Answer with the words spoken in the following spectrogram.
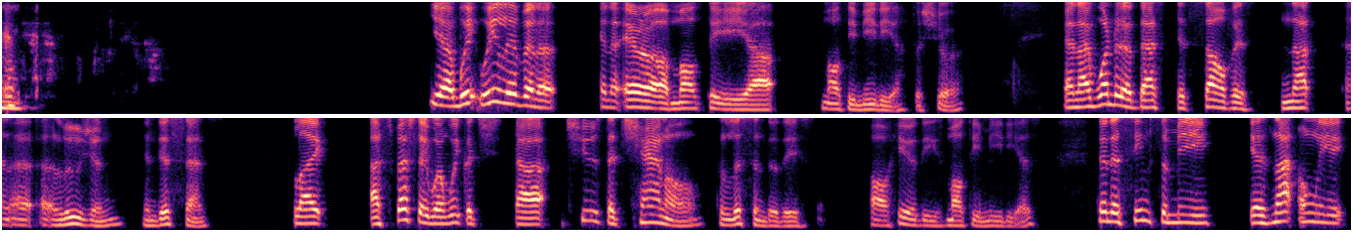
Uh, yeah, we, we live in a in an era of multi uh, multimedia for sure, and I wonder if that itself is not an uh, illusion in this sense. Like especially when we could uh, choose the channel to listen to these or hear these multimedias, then it seems to me is not only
